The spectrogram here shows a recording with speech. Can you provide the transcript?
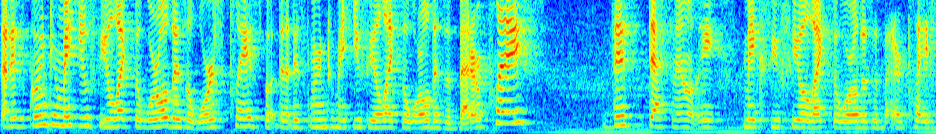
that is going to make you feel like the world is a worse place but that is going to make you feel like the world is a better place this definitely makes you feel like the world is a better place.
